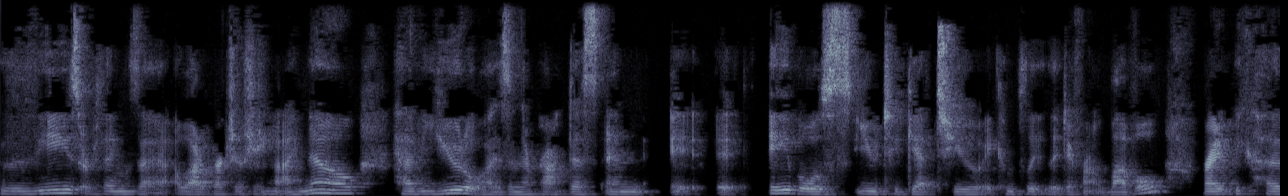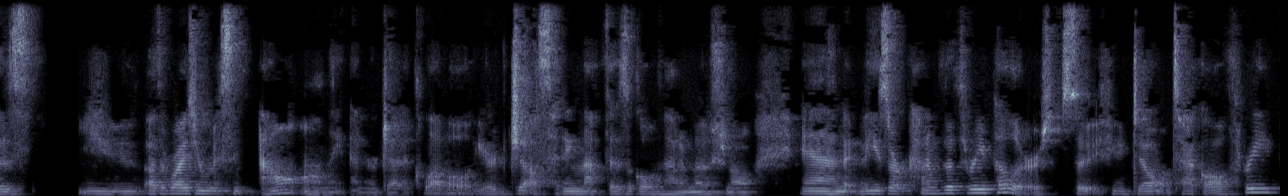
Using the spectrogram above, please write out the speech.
these are things that a lot of practitioners I know have utilized in their practice, and it, it enables you to get to a completely different level, right? Because you otherwise you're missing out on the energetic level. You're just hitting that physical and that emotional. And these are kind of the three pillars. So if you don't tackle all three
